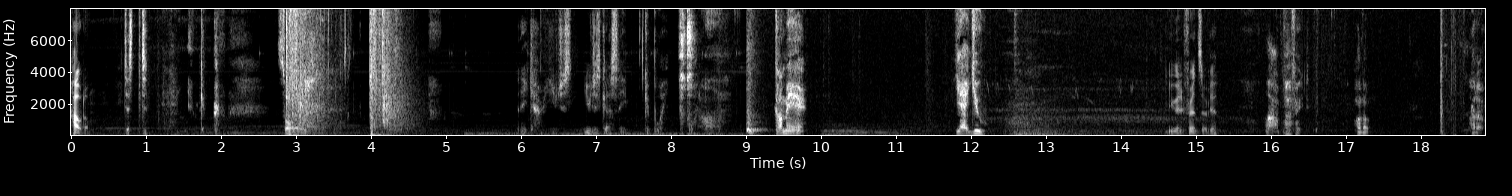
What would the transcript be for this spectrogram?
Hold on. Just. Sorry. There you go. You just you just go sleep. Good boy. Good boy. Come here. Yeah, you. You got your friends, have you? Oh, perfect. Hold up. Hold up.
